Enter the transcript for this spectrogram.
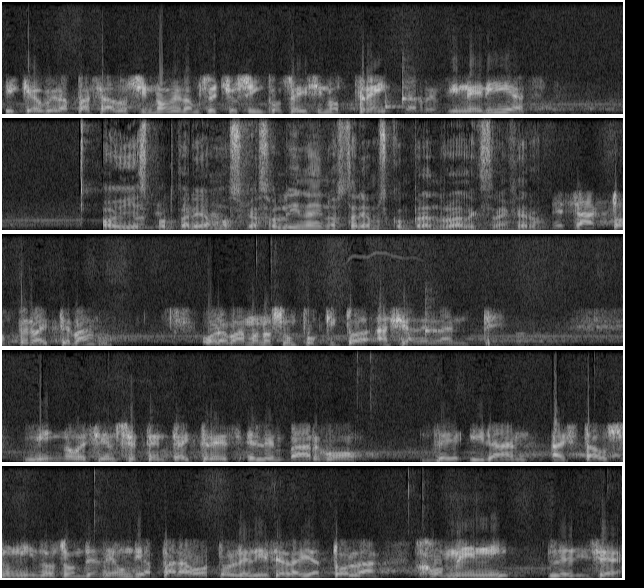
¿Y qué hubiera pasado si no hubiéramos hecho 5 o 6, sino 30 refinerías? Hoy exportaríamos gasolina y no estaríamos comprándola al extranjero. Exacto, pero ahí te va. Ahora vámonos un poquito hacia adelante. 1973, el embargo de Irán a Estados Unidos, donde de un día para otro le dice el ayatollah Khomeini, le dice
